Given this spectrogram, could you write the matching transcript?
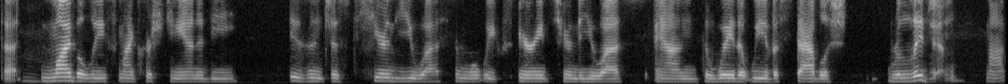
That hmm. my belief, my Christianity, isn't just here in the U.S. and what we experience here in the U.S. and the way that we've established religion, not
